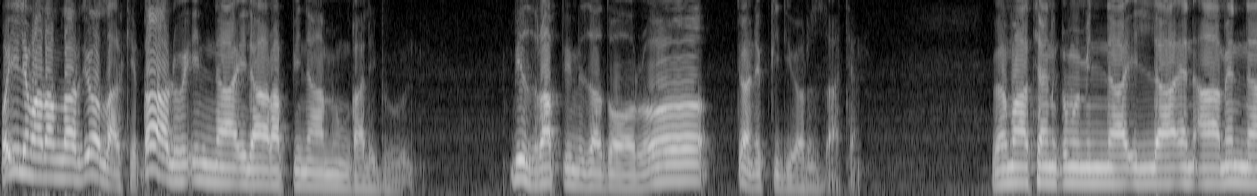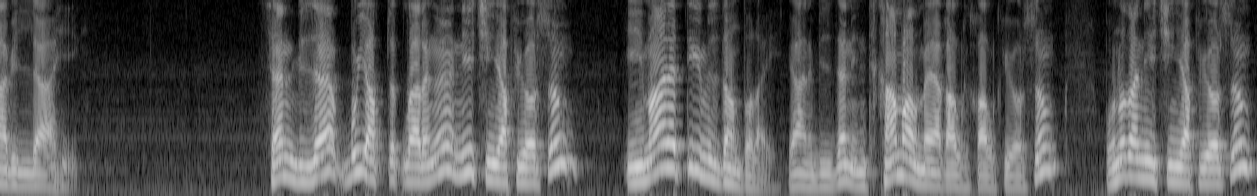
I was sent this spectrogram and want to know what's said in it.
O ilim adamlar diyorlar ki galu inna ila rabbina mungalibun. Biz Rabbimize doğru dönüp gidiyoruz zaten. Ve ma tenqimu minna illa en amennâ billahi. Sen bize bu yaptıklarını niçin yapıyorsun? İman ettiğimizden dolayı. Yani bizden intikam almaya kalkıyorsun. Bunu da niçin yapıyorsun?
